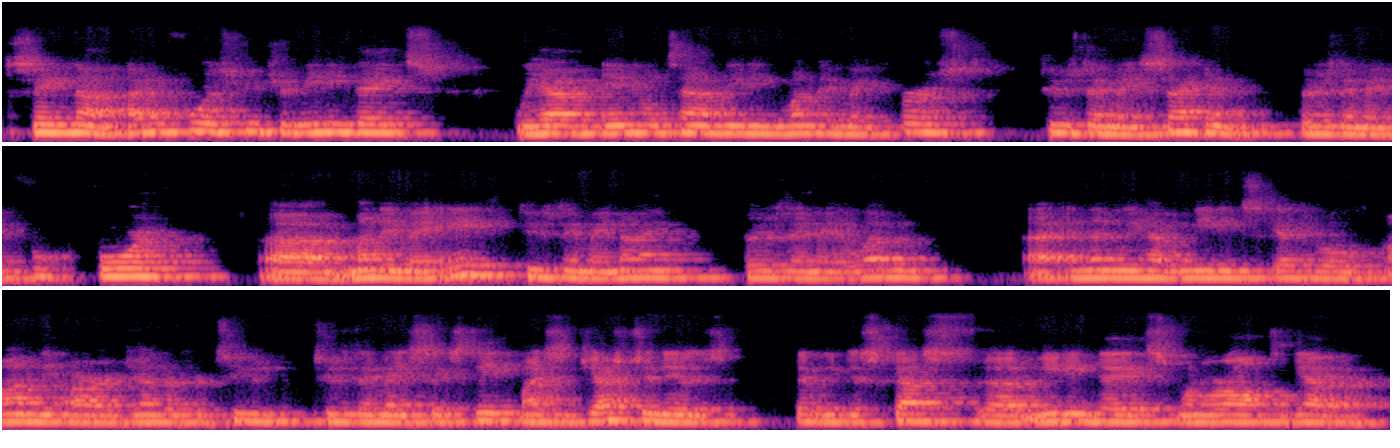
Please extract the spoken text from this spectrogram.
Seeing none. Item four is future meeting dates. We have an annual town meeting Monday, May first, Tuesday, May second, Thursday, May fourth, uh, Monday, May eighth, Tuesday, May 9th, Thursday, May eleventh. Uh, and then we have a meeting scheduled on the, our agenda for Tu- Tuesday, May sixteenth. My suggestion is that we discuss, uh, meeting dates when we're all together.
